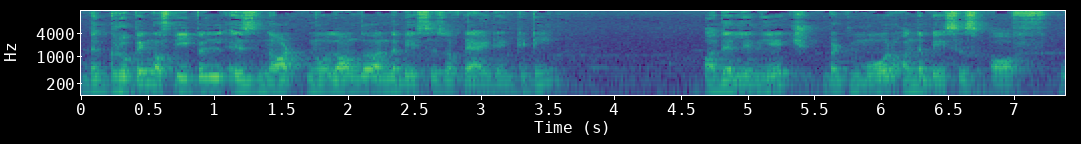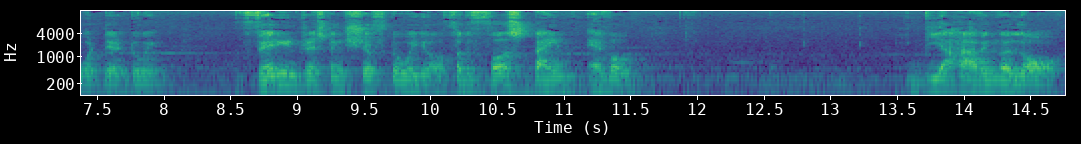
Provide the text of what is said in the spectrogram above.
the grouping of people is not no longer on the basis of their identity or their lineage but more on the basis of what they're doing. Very interesting shift over here. For the first time ever we are having a law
